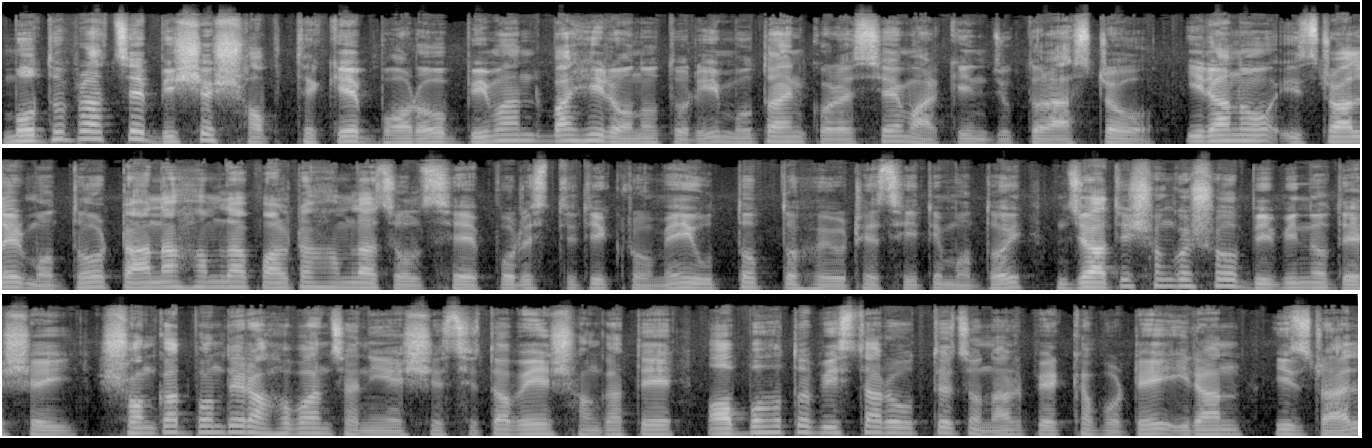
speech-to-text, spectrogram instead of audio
মধ্যপ্রাচ্যে বিশ্বের সবথেকে বড় বিমানবাহী রণতরী মোতায়েন করেছে মার্কিন যুক্তরাষ্ট্র। ইরান ও ইসরায়েলের মধ্যে টানা হামলা, পাল্টা হামলা চলছে। পরিস্থিতি ক্রমেই উত্তপ্ত হয়ে উঠেছে ইতিমধ্যেই। জাতিসংঘ সহ বিভিন্ন দেশেই সংঘাত বন্ধের আহ্বান জানিয়ে এসেছে। তবে সংঘাতে অব্যাহত বিস্তার ও উত্তেজনার প্রেক্ষাপটে ইরান, ইসরায়েল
